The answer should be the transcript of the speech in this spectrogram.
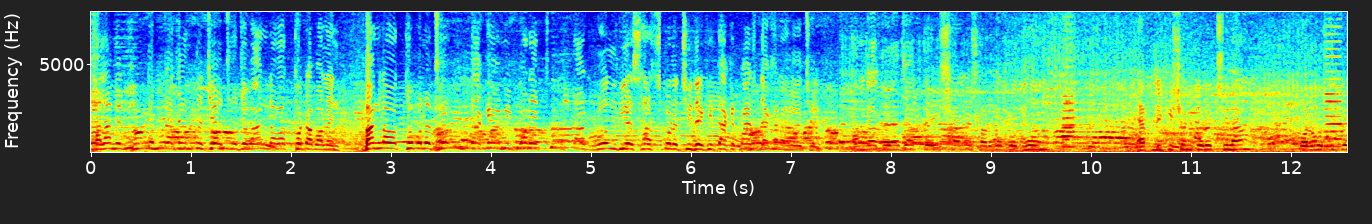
সালামের উত্তরটা জানতে চেয়েছে যে বাংলা অর্থটা বলেন। বাংলা অর্থ বলেছে, তাকে আমি পরে তার রোল দিয়ে সার্চ করেছি, দেখি তাকে পাশ দেখানো হয়েছে। আমরা দু হাজার তেইশ সালে সর্বপ্রথম অ্যাপ্লিকেশন করেছিলাম। পরবর্তীতে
